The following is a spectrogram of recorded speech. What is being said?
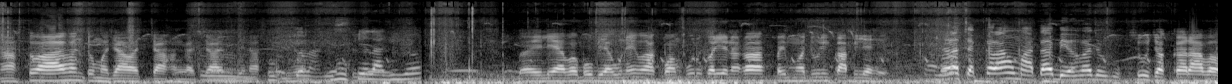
નાસ્તો આવ્યો ને તો મજા આવે ચા હંગા ચા નાસ્તો. ભૂખે લાગી ભાઈ લે હવે બહુ બેવું નહીં આ કામ પૂરું કરીએ નકા પછી મજૂરી કાપી લે છે જરા ચક્કર આવું માતા બેહવા જવું શું ચક્કર આવે?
